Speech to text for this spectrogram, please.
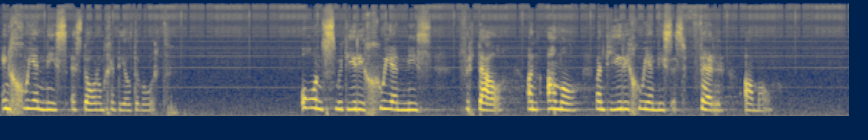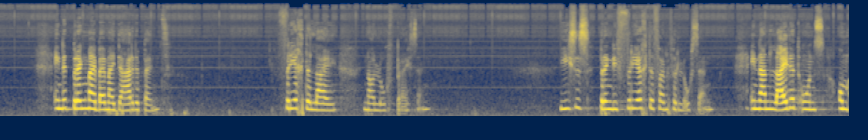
En goeie nuus is daarom gedeel te word. Ons moet hierdie goeie nuus vertel aan almal want hierdie goeie nuus is vir almal. En dit bring my by my derde punt. Vreugde lei na lofprysing. Jesus bring die vreugde van verlossing en dan lei dit ons om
